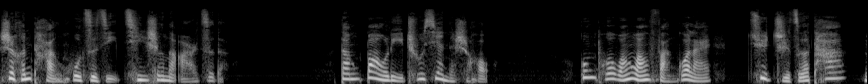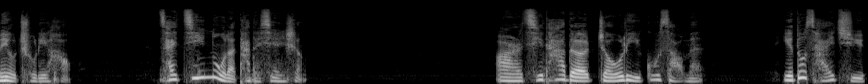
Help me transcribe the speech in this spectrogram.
是很袒护自己亲生的儿子的。当暴力出现的时候，公婆往往反过来去指责他没有处理好，才激怒了他的先生。而其他的妯娌姑嫂们。”也都采取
